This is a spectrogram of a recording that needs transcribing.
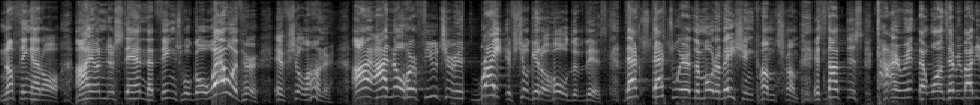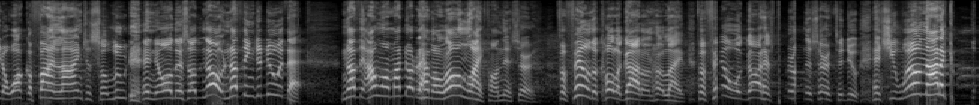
Nothing at all. I understand that things will go well with her if she'll honor. I, I know her future is bright if she'll get a hold of this. That's, that's where the motivation comes from. It's not this tyrant that wants everybody to walk a fine line to salute and all this other. No, nothing to do with that. Nothing. I want my daughter to have a long life on this earth. Fulfill the call of God on her life. Fulfill what God has put on this earth to do. And she will not accomplish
